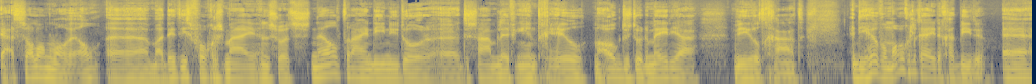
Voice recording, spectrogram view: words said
Ja, het zal allemaal wel. Uh, maar dit is volgens mij een soort sneltrein die nu door uh, de samenleving in het geheel, maar ook dus door de mediawereld gaat. En die heel veel mogelijkheden gaat bieden. Uh,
